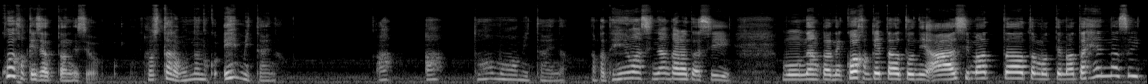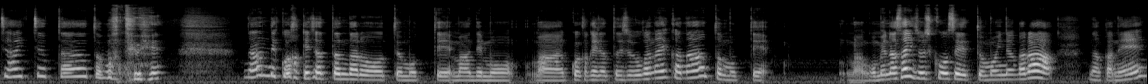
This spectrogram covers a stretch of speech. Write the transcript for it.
声かけちゃったんですよ。そしたら女の子、え？みたいな。あ、あ、どうも、みたいな。なんか電話しながらだし、もうなんかね、声かけた後に、ああ、しまったと思って、また変なスイッチ入っちゃったと思ってね。なんで声かけちゃったんだろうって思って、まあでも、まあ声かけちゃったらしょうがないかなと思って、まあごめんなさい女子高生って思いながら、なんかね、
